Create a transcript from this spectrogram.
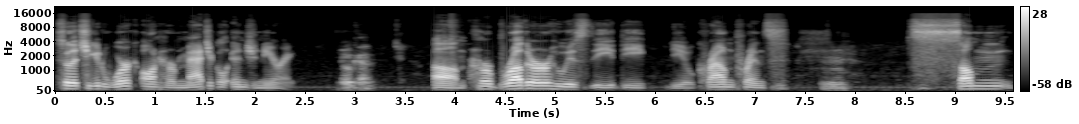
so that she could work on her magical engineering. okay, Um, her brother, who is the the you know crown prince, Mhm. some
